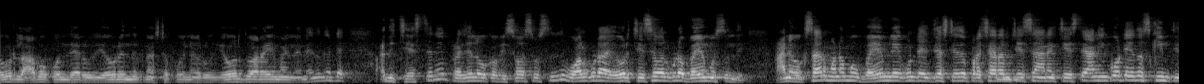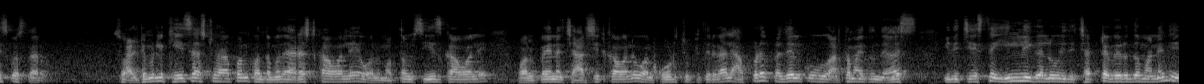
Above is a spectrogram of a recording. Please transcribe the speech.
ఎవరు లాభం పొందారు? ఎవరు ఎందుకు నష్టపోయినారు? ఎవరి ద్వారా ఏమైందని. ఎందుకంటే అది చేస్తేనే ప్రజలు ఒక విశ్వాసం వస్తుంది. వాళ్ళు కూడా ఎవరు చేసే వాళ్ళు కూడా భయం వస్తుంది. ఆయన ఒకసారి మనము భయం లేకుంటే జస్ట్ ఏదో ప్రచారం చేసి ఆయనకు చేస్తే ఆయన ఇంకోటి ఏదో స్కీమ్ తీసుకొస్తారు. So ultimately case has to happen కొంతమంది అరెస్ట్ కావాలి వాళ్ళు మొత్తం సీజ్ కావాలి వాళ్ళపైన ఛార్జ్షీట్ కావాలి వాళ్ళు కోర్టు చుట్టూ తిరగాలి. అప్పుడే ప్రజలకు అర్థమవుతుంది ఎస్ ఇది చేస్తే ఇల్లీగలు ఇది చట్ట విరుద్ధం అనేది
